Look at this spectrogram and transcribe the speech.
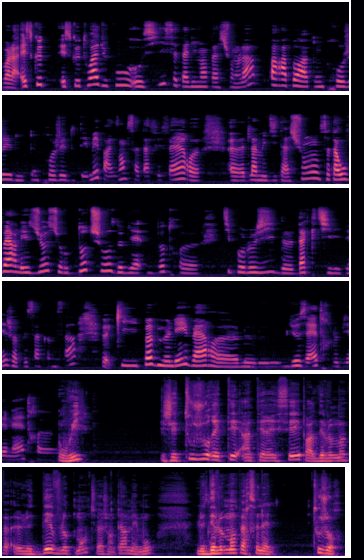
Voilà. Est-ce que, est-ce que toi, du coup, aussi, cette alimentation alimentation-là par rapport à ton projet, donc ton projet de t'aimer, par exemple, ça t'a fait faire euh, euh, de la méditation, ça t'a ouvert les yeux sur d'autres choses, d'autres euh, typologies d'activités, je vais appeler ça comme ça, qui peuvent mener vers le, mieux-être, le bien-être. Oui. J'ai toujours été intéressé par le développement, le développement, tu vois, j'en perds mes mots, le développement personnel. Toujours.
